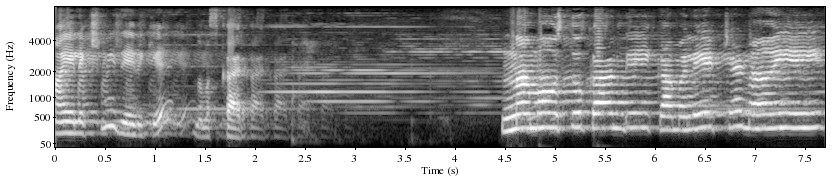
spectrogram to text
ആയ ലക്ഷ്മി ദേവിക്ക് നമസ്കാരം. കാന്തി കമലേക്ഷണായേ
